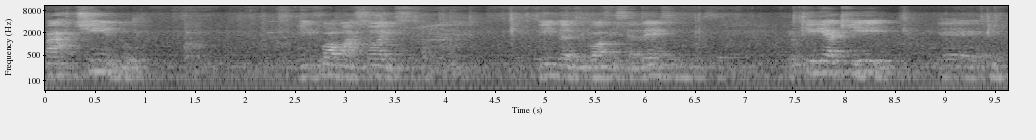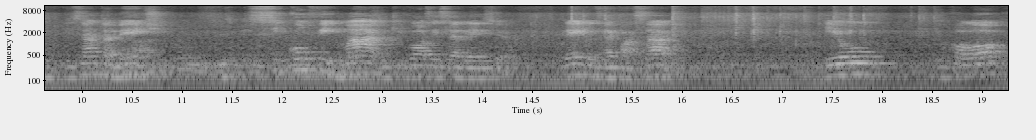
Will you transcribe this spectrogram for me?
partindo de informações vindas de Vossa Excelência, eu queria aqui é, exatamente se confirmado que Vossa Excelência tem nos repassado, eu, eu coloco,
